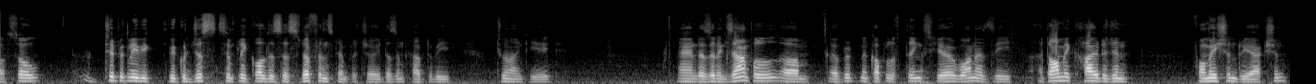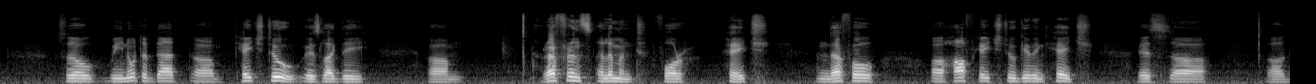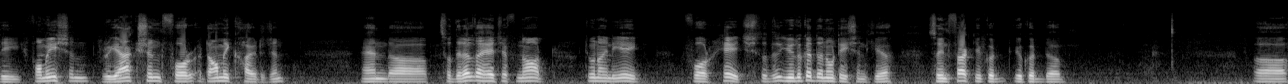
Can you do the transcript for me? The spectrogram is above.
uh, so typically we, we could just simply call this as reference temperature. It does not have to be 298 and as an example um, I have written a couple of things here. One is the atomic hydrogen formation reaction. So we noted that um, H2 is like the um, reference element for H and therefore uh, half H2 giving H is uh, uh, the formation reaction for atomic hydrogen and uh, so the delta HF naught 298 for H so you look at the notation here so in fact you could you could uh, uh,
